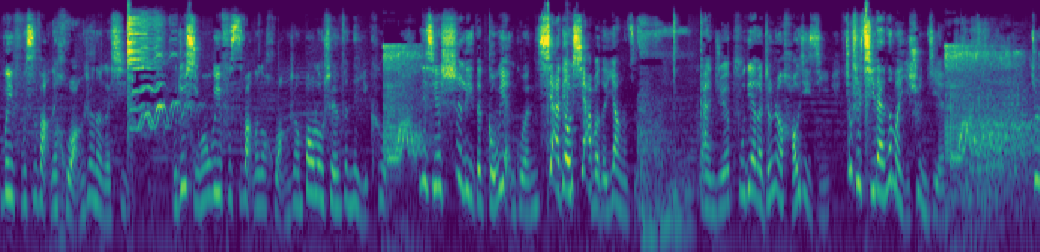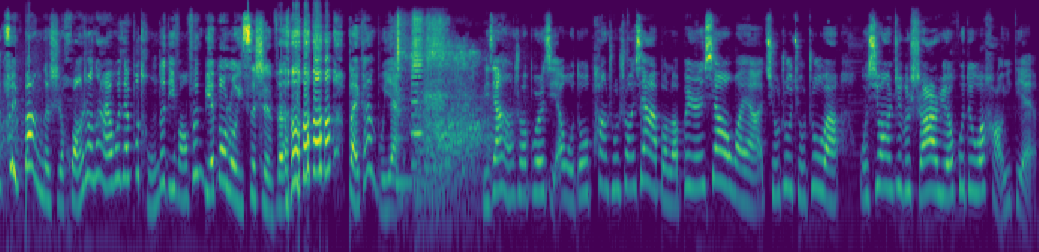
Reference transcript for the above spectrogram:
微服私访的皇上那个戏，我就喜欢微服私访那个皇上暴露身份那一刻，那些势力的狗眼官吓掉下巴的样子。感觉铺垫了整整好几集，就是期待那么一瞬间。就是最棒的是，皇上他还会在不同的地方分别暴露一次身份，百看不厌。李佳航说：“波儿姐，我都胖出双下巴了，被人笑话呀！求助求助啊！我希望这个十二月会对我好一点。”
